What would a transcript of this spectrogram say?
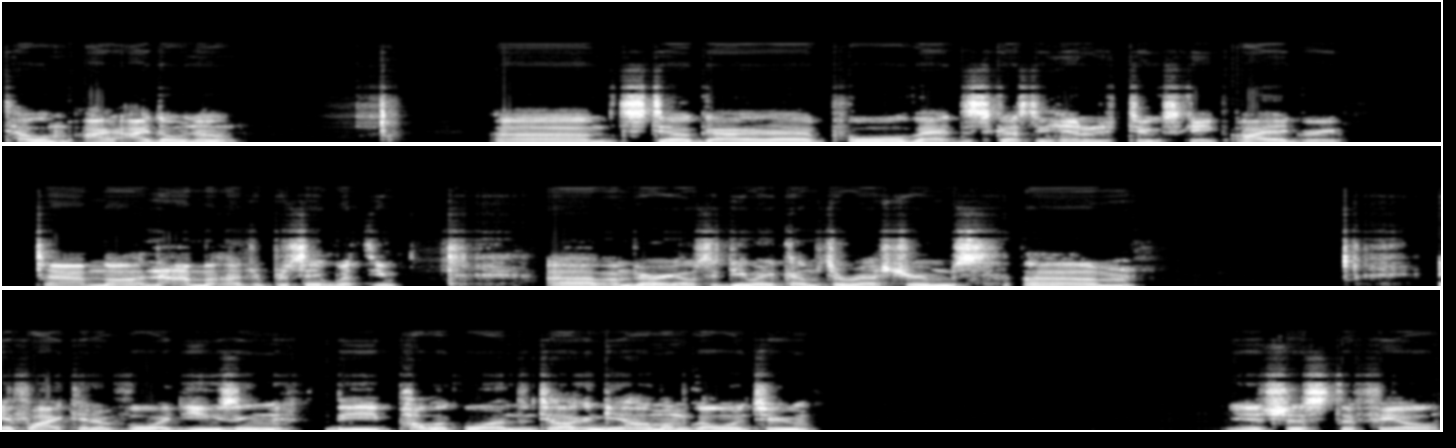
tell them. I I don't know. Um, still gotta pull that disgusting handle to escape. I agree. I'm not. I'm 100 percent with you. Uh, I'm very OCD when it comes to restrooms. Um, if I can avoid using the public ones until I can get home, I'm going to. It's just the feel.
